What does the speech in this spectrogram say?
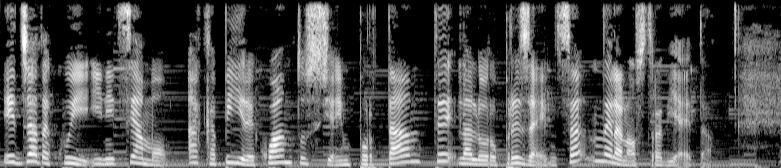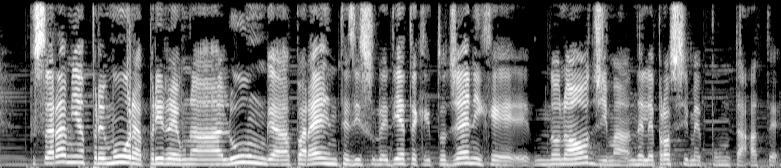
E già da qui iniziamo a capire quanto sia importante la loro presenza nella nostra dieta. Sarà mia premura aprire una lunga parentesi sulle diete ketogeniche non oggi ma nelle prossime puntate.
